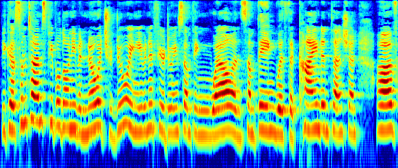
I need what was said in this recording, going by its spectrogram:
Because sometimes people don't even know what you're doing, even if you're doing something well and something with the kind intention of,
